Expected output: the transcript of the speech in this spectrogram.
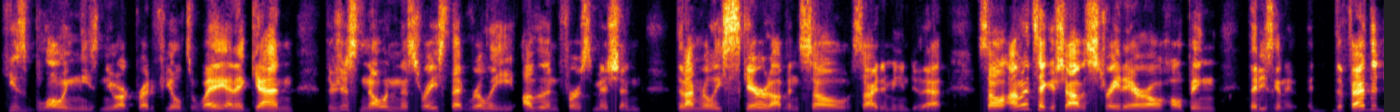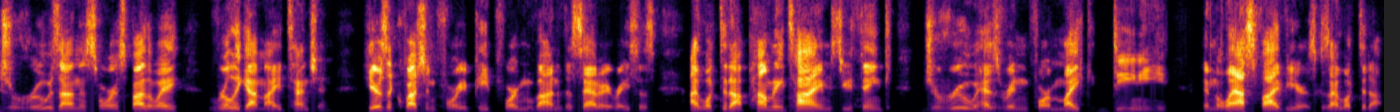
He's blowing these New York bred fields away. And again, there's just no one in this race that really, other than First Mission, that I'm really scared of. And so, sorry, I didn't mean to do that. So I'm going to take a shot with Straight Arrow, hoping that he's going to. Eh, the fact that Drew is on this horse, by the way, really got my attention. Here's a question for you, Pete, before we move on to the Saturday races. I looked it up. How many times do you think Drew has ridden for Mike Deaney in the last five years? Because I looked it up.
